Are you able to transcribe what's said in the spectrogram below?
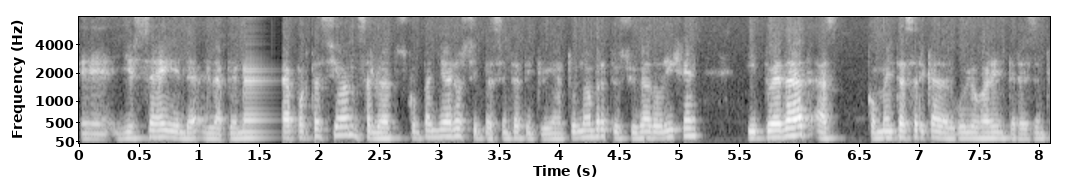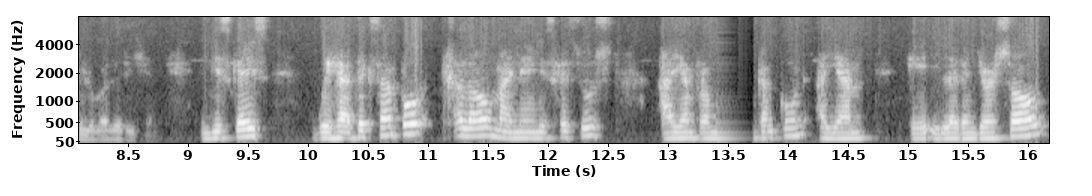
eh, you say en la, la, primera aportación saluda a tus compañeros y preséntate incluyendo tu nombre tu ciudad de origen y tu edad. As, comenta acerca de algún lugar de interés en tu lugar de origen. In this case we have the example. Hello my name is Jesus. I am from Cancun. I am uh, 11 years old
